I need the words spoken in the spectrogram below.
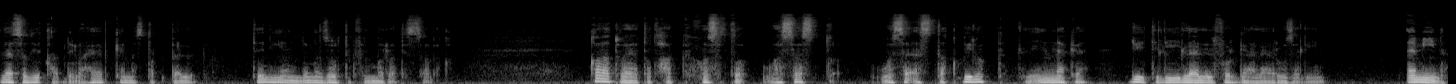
لا صديق عبد الوهاب كما استقبلتني عندما زرتك في المرة السابقة. قالت وهي تضحك وست... وسست... وسأستقبلك لأنك جئت لي لا للفرجة على روزالين. أمينة.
